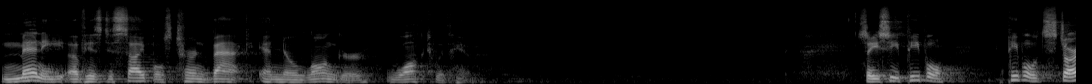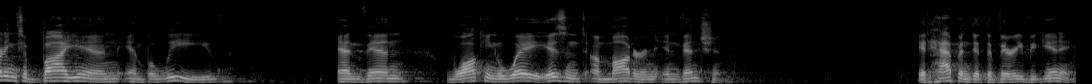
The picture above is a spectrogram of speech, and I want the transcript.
many of his disciples turned back and no longer walked with him. So you see, people, people starting to buy in and believe and then walking away isn't a modern invention. It happened at the very beginning.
